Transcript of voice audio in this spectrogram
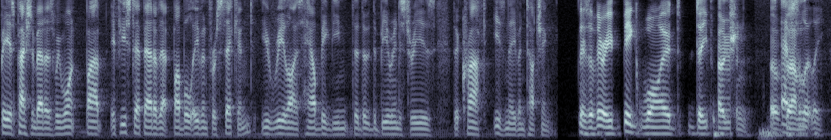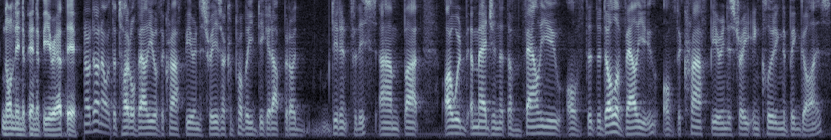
be as passionate about it as we want. But if you step out of that bubble even for a second, you realise how big the, the, the beer industry is that craft isn't even touching. There's a very big, wide, deep ocean of um, Absolutely. non-independent beer out there. I don't know what the total value of the craft beer industry is. I could probably dig it up, but I didn't for this. Um, but I would imagine that the value of the, the dollar value of the craft beer industry, including the big guys,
